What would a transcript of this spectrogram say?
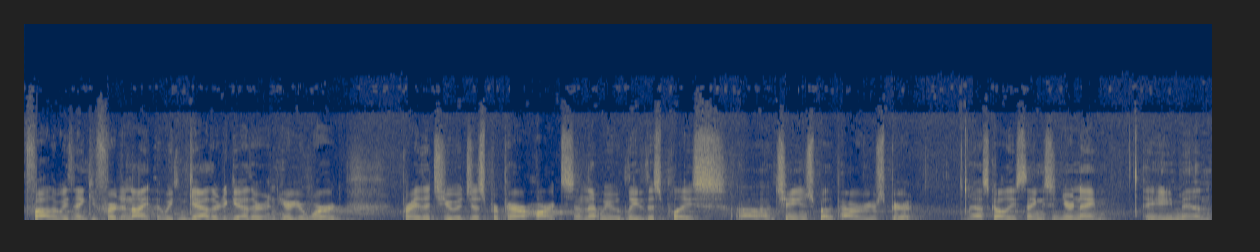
Father, we thank you for tonight that we can gather together and hear your word. Pray that you would just prepare our hearts and that we would leave this place uh, changed by the power of your Spirit. I ask all these things in your name. Amen.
